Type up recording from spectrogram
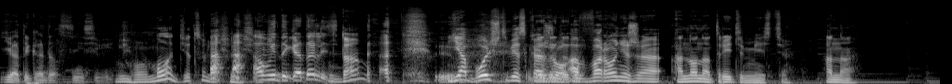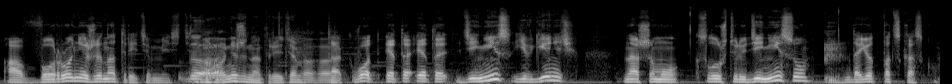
я догадался, Денис Евгеньевич. О, Молодец, Алексей Алексеевич. А вы догадались? Да. Я больше тебе скажу, а в Воронеже оно на третьем месте. Она. А в Воронеже на третьем месте. Да. В Воронеже на третьем. Ага. Так, вот это, это Денис Евгеньевич нашему слушателю Денису дает подсказку.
